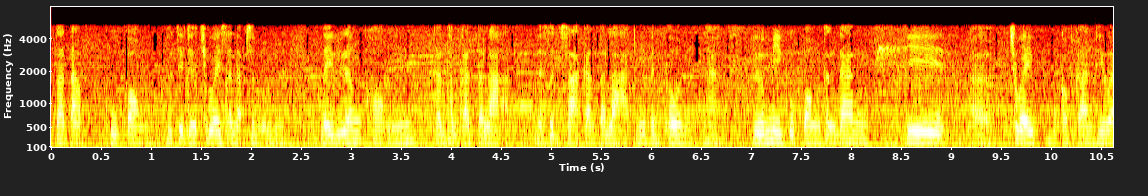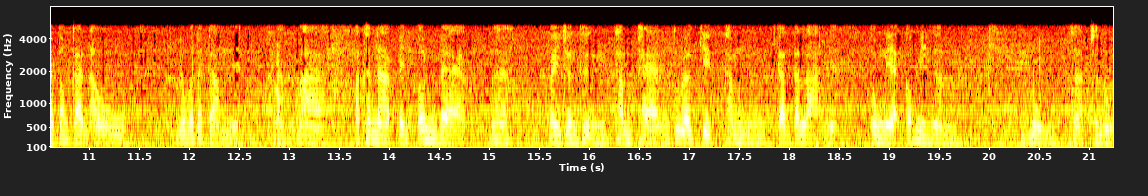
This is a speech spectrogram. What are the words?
สตาร์ทอัพคูปอง เพื่อที่จะช่วยสนับสนุนในเรื่องของการทำการตลาดและศึกษาการตลาดนี่เป็นต้นนะคะหรือมีคูปองทางด้านที่เอ่อช่วยผู้ประกอบการที่ว่าต้องการเอานวัตกรรมเนี่ยครับมาพัฒนาเป็นต้นแบบนะไปจนถึงทำแผนธุรกิจทำการตลาดเนี่ยตรงเนี้ยก็มีเงินหนุนสนับสนุน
